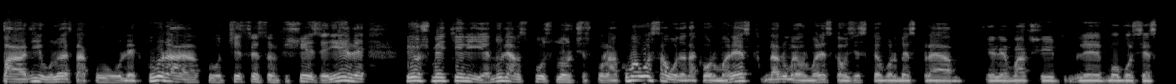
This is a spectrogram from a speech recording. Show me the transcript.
pariul ăsta cu lectura, cu ce trebuie să înfișeze ele, e o șmecherie. Nu le-am spus lor ce spun acum, o să audă dacă urmăresc, dar nu mai urmăresc, că au zis că vorbesc prea elevat și le obosesc.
